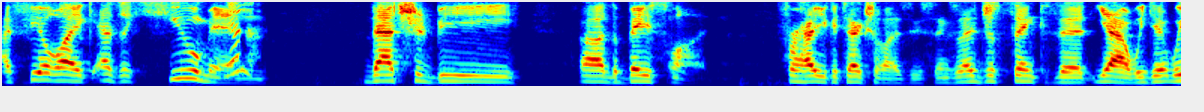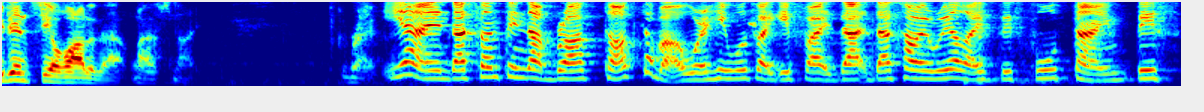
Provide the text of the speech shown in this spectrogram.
I feel like as a human, yeah. that should be uh, the baseline for how you contextualize these things. And I just think that yeah, we didn't we didn't see a lot of that last night. Right. Yeah, and that's something that Brock talked about, where he was like, "If I that that's how I realized this full time this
